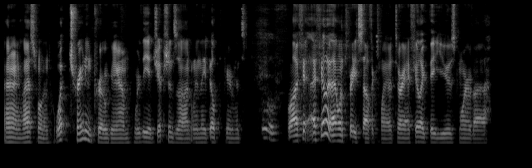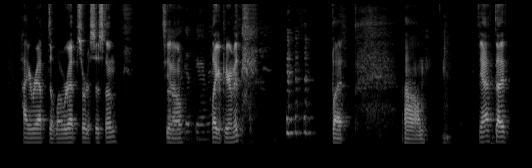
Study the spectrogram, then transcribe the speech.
All right, last one. What training program were the Egyptians on when they built the pyramids? Oof. Well, I feel I feel like that one's pretty self-explanatory. I feel like they used more of a high rep to low rep sort of system. It's, You know, like a pyramid. like a pyramid. but um yeah, I, of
